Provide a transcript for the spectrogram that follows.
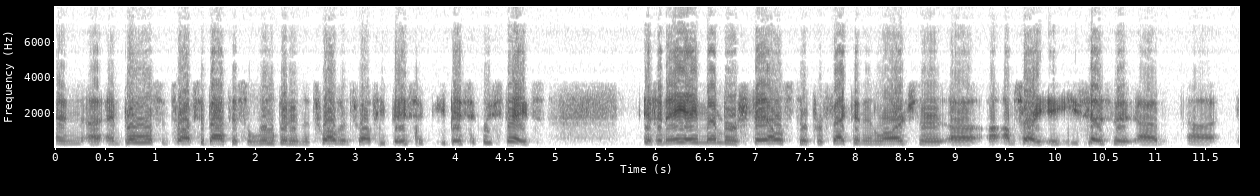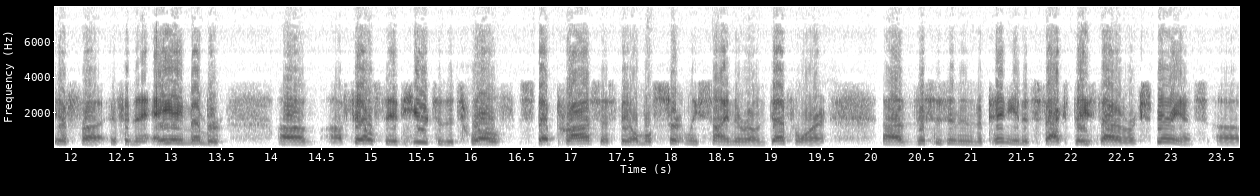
And uh, and Bill Wilson talks about this a little bit in the 12 and 12. He basic he basically states if an AA member fails to perfect and enlarge their, uh, I'm sorry, he says that uh, uh, if uh, if an AA member um, uh, fails to adhere to the 12-step process, they almost certainly sign their own death warrant. Uh, this isn't an opinion; it's facts based out of our experience. Uh,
